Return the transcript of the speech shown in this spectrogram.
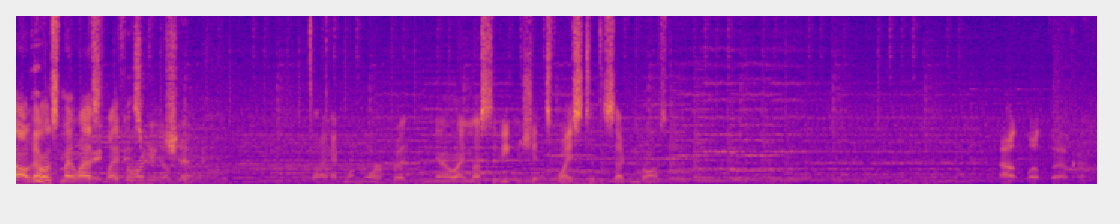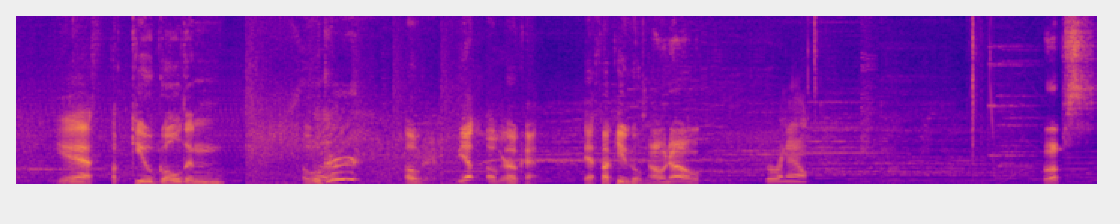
Oh, that was my last Very life nice, already? very Okay. shit. Thought I had one more, but no, I must have eaten shit twice to the second boss. Oh, well, okay. yeah. Fuck you, golden ogre. Ogre. Yep, ogre. Okay. Yeah. Fuck you, golden. Oh ogre. no. Brewing out. Whoops.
